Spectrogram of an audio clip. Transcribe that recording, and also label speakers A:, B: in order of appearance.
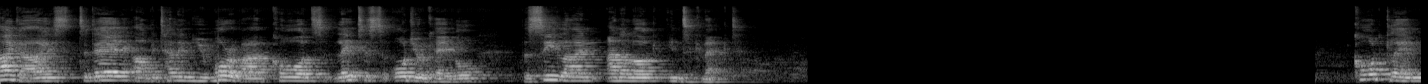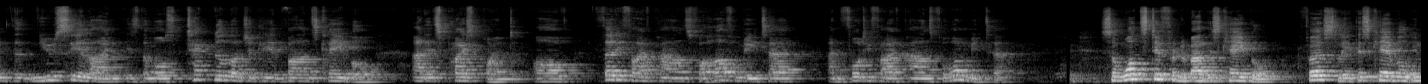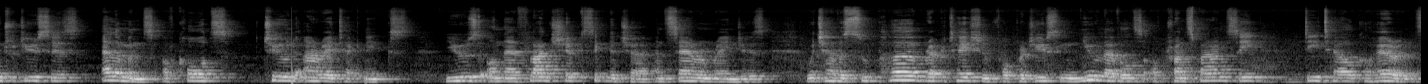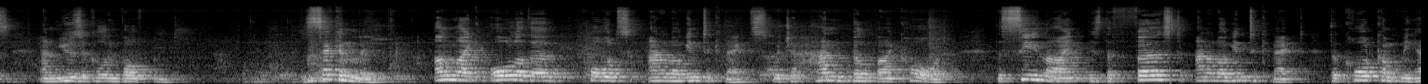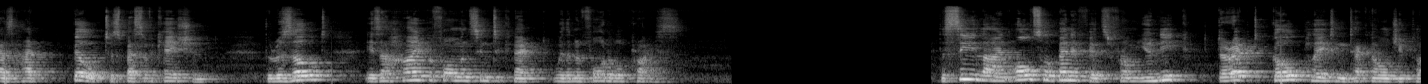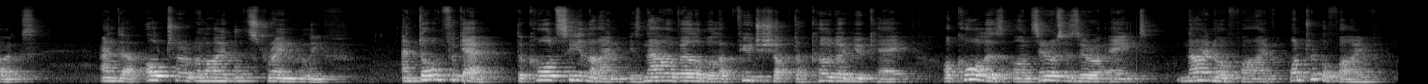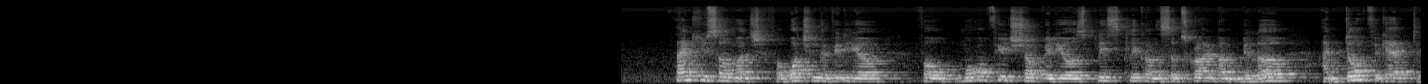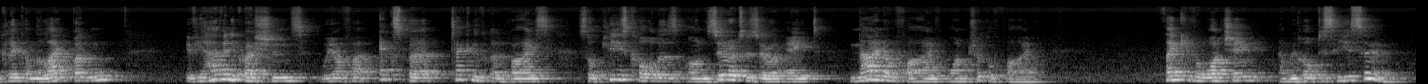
A: Hi guys, today I'll be telling you more about Chord's latest audio cable, the C-Line Analog Interconnect. Chord claimed that the new C-Line is the most technologically advanced cable at its price point of £35 for half a metre and £45 for one metre. So what's different about this cable? Firstly, this cable introduces elements of Chord's tuned ARAY techniques used on their flagship signature and Sarum ranges which have a superb reputation for producing new levels of transparency, detail, coherence and musical involvement. Secondly, unlike all other Chord's analog interconnects which are hand built by Chord, the C-Line is the first analog interconnect the Chord company has had built to specification. The result is a high performance interconnect with an affordable price. The C-Line also benefits from unique direct gold plating technology plugs and an ultra reliable strain relief. And don't forget, the Chord C-Line is now available at futureshop.co.uk or call us on 0208 905 1555. Thank you so much for watching the video. For more Future Shop videos, please click on the subscribe button below and don't forget to click on the like button. If you have any questions, we offer expert technical advice, so please call us on 0208 905 1555. Thank you for watching and we hope to see you soon.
